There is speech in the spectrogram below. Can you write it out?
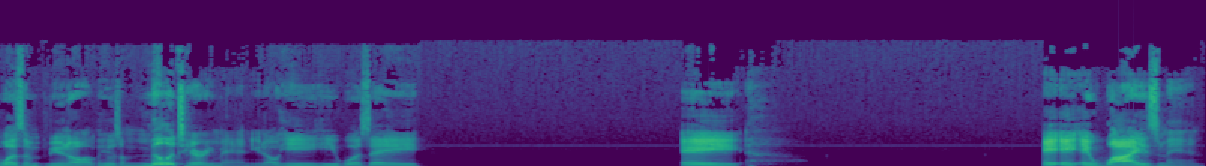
was a you know he was a military man you know he he was a a a, a, a wise man.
